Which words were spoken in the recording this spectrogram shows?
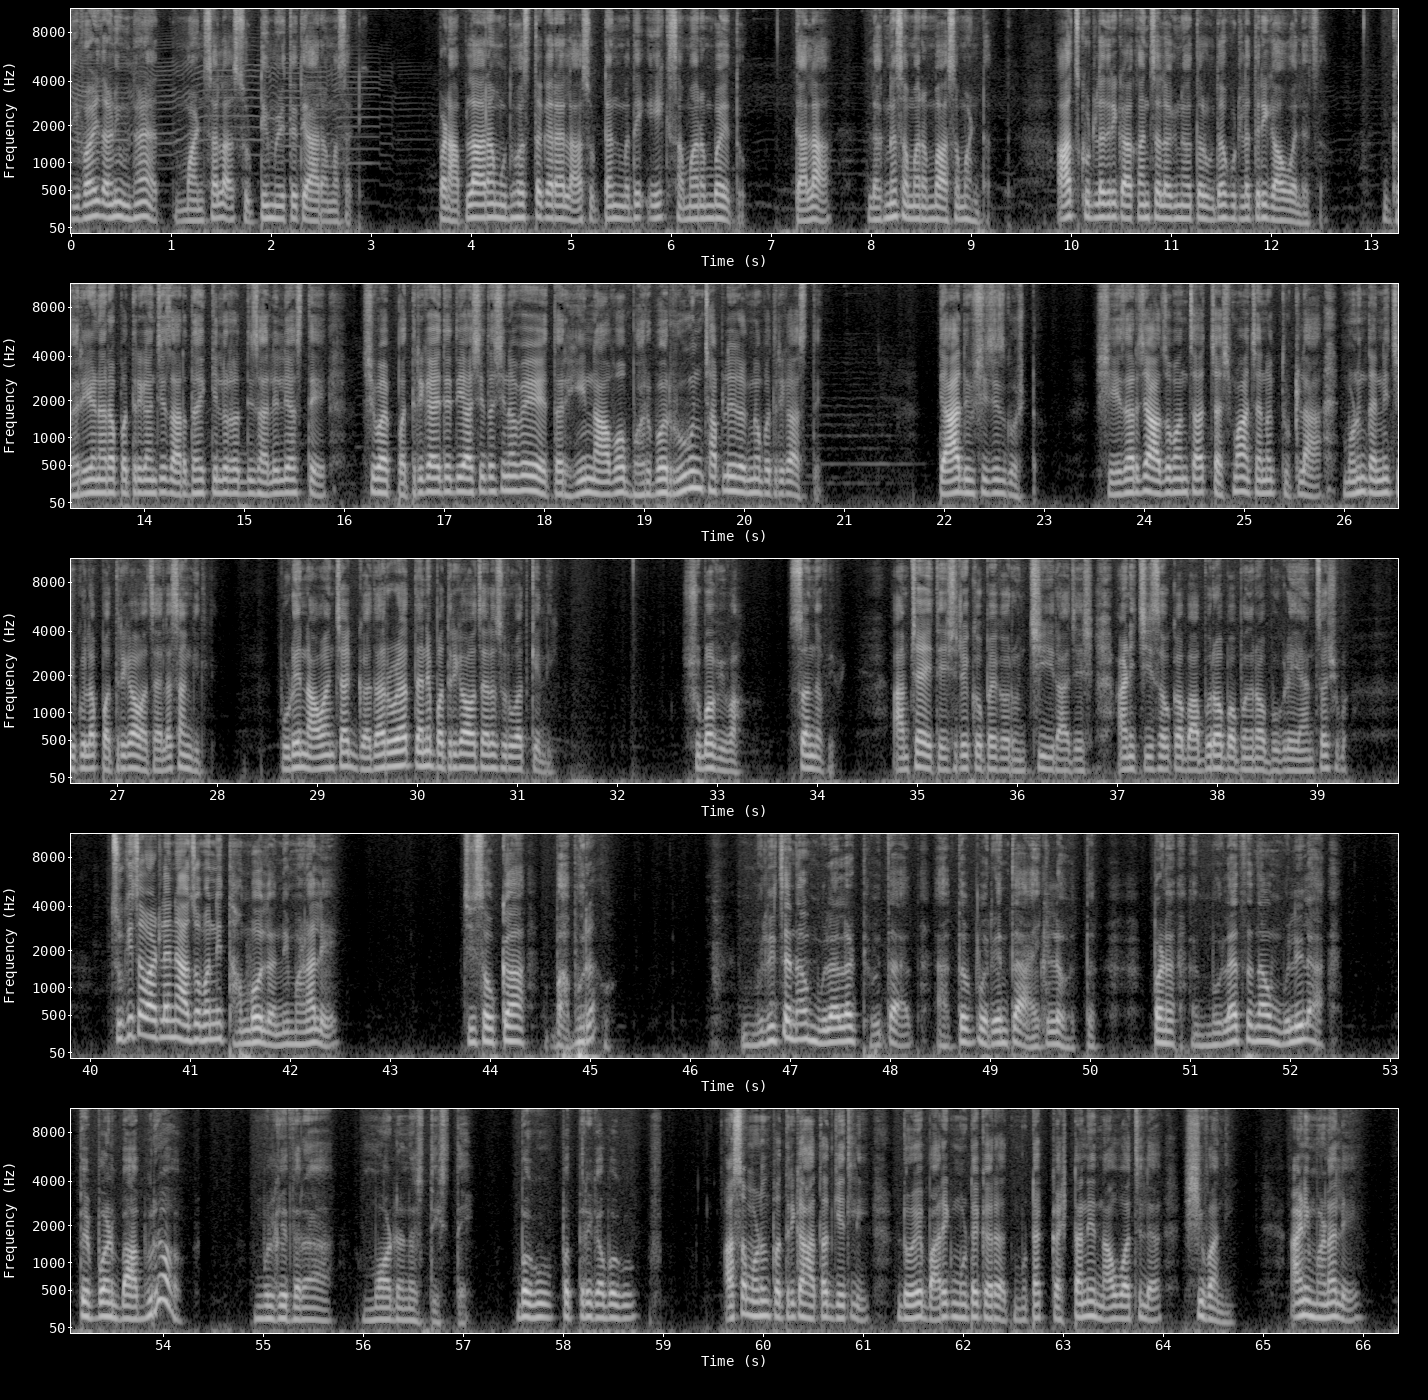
दिवाळीत आणि उन्हाळ्यात माणसाला सुट्टी मिळते ते आरामासाठी. पण आपला आराम उद्ध्वस्त करायला सुट्ट्यांमध्ये एक समारंभ येतो. त्याला लग्न समारंभ असं म्हणतात. आज कुठलं तरी काकांचं लग्न तर उद्या कुठलं तरी गाववाल्याचं. घरी येणाऱ्या पत्रिकांचीच अर्धा एक किलो रद्दी झालेली असते. शिवाय पत्रिका येते ती अशी तशी नव्हे तर ही नावं भरभरून छापलेली लग्नपत्रिका असते. त्या दिवशीचीच गोष्ट. शेजारच्या आजोबांचा चष्मा अचानक तुटला म्हणून त्यांनी चिकूला पत्रिका वाचायला सांगितली. पुढे नावांच्या गदारोळात त्याने पत्रिका वाचायला सुरुवात केली. शुभविवाह सनविवी आमच्या येथे श्री कृपेकरून ची राजेश आणि ची चौका बाबूराव बबनराव बुगडे यांचं शुभ चुकीचं वाटल्याने आजोबांनी थांबवलं. आणि म्हणाले ची चौका बाबूराव? मुलीचं नाव मुलाला ठेवतात आतापर्यंत ऐकलं होतं. पण मुलाचं नाव मुलीला ते पण बाबूराव? मुलगी जरा मॉडर्नच दिसते. बघू पत्रिका बघू. असं म्हणून पत्रिका हातात घेतली डोळे बारीक मोठे करत मोठ्या कष्टाने नाव वाचलं शिवानी. आणि म्हणाले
